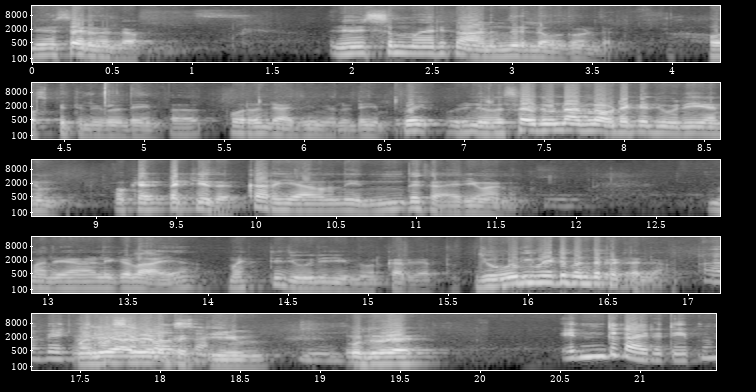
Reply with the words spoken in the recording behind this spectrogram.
നേഴ്സായിരുന്നല്ലോ. നേഴ്സുമാർ കാണുന്നൊരു ലോകമുണ്ട്. ഹോസ്പിറ്റലുകളുടെയും പുറം രാജ്യങ്ങളുടെയും. ഇപ്പോൾ ഒരു നേഴ്സ് ആയതുകൊണ്ടാണല്ലോ അവിടെയൊക്കെ ജോലി ചെയ്യാനും ഒക്കെ പറ്റിയത്. അറിയാവുന്ന എന്ത് കാര്യമാണ്? മലയാളികളായ മറ്റ് ജോലി ചെയ്യുന്നവർക്ക് അറിയാത്ത ജോലിയുമായിട്ട് ബന്ധപ്പെട്ടല്ല. മലയാളികളെ. പറ്റിയും പൊതുവെ എന്ത് കാര്യത്തെ? ഇപ്പം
